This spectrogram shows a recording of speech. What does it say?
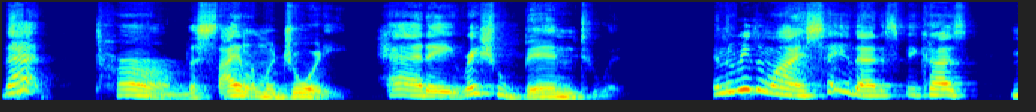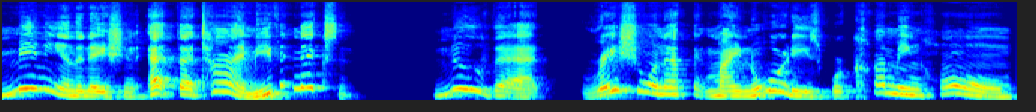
That term, the silent majority, had a racial bend to it. And the reason why I say that is because many in the nation at that time, even Nixon, knew that racial and ethnic minorities were coming home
